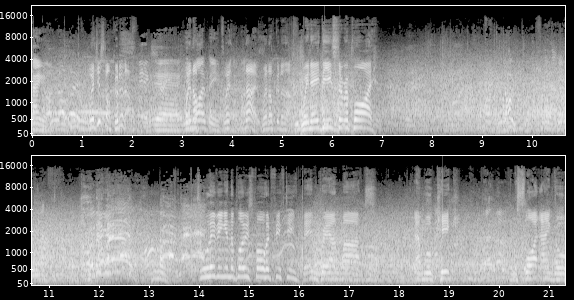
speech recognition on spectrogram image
Hang on. We're just not good enough. Yeah, We're not. might be. we're- no, we're not good enough. We need the instant reply. It's living in the Blues forward 50. Ben Brown marks and will kick from a slight angle.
